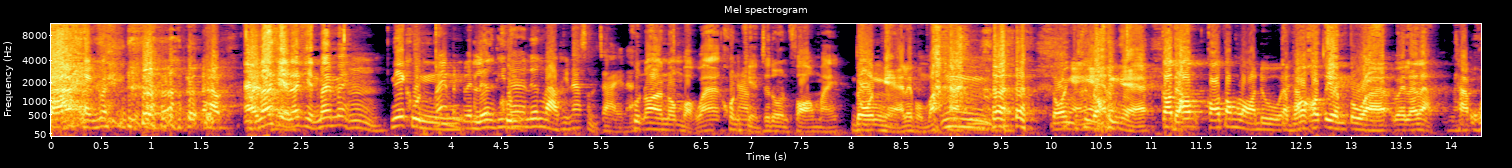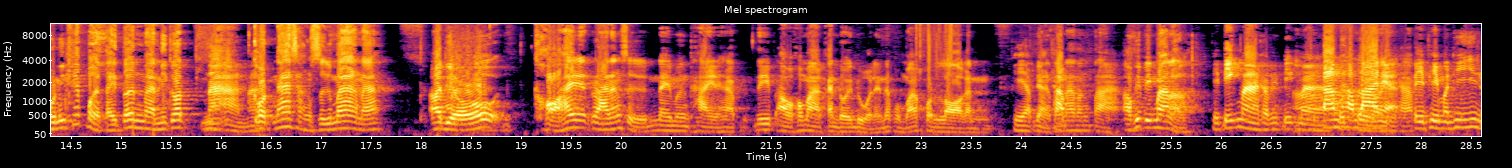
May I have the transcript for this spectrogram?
ร้อนแรงด้วยนะครับแต่น่าเขียนน่าเขียนไม่ไม่อืมนี่คุณไม่มันเป็นเรื่องที่คุณน่าเรื่องราวที่น่าสนใจนะคุณอรนงค์บอกว่าคนครับเขียนจะโดนฟ้องไหมโดนแหง่เลยผมว่าโดนแหง่โดนแหง่ก็ต้องก็ต้องรอดูแต่นะเพครัราะบว่าเขาเตรียมตัวไว้แล้วแหละครับโอ้โหนี่แค่เปิดไตเติ้ลมานี่ก็น่าอ่านมากกดหน้าสั่งซื้อมากนะ เอาเดี๋ยวขอให้ร้านหนังสือในเมืองไทยนะครับ รีบเอาเข้ามากันโดยด่วนเลยนะผมว่าคนรอกันเพียบ อย่างตั้งหน้าตั้งตาเอาพี่ปิ๊กมาเหรอ พี่ปิ๊กมาครับพี่ปิ๊กมาอ่ตามไทม์ไลน์เนี่ยครับตีพิมพ์วันที่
